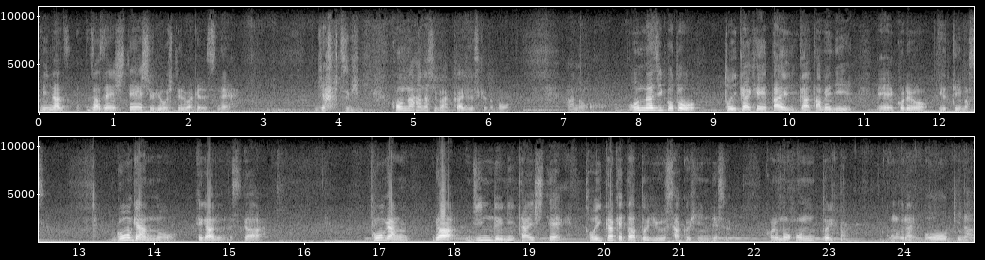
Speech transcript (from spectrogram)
みんな座禅して修行してるわけですね。じゃあ次こんな話ばっかりですけどもあの同じことを問いかけたいがために、えー、これを言っています。ゴーギャンの絵があるんですがゴーギャンが人類に対して問いかけたという作品です。これもう本当にこのぐらい大きな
